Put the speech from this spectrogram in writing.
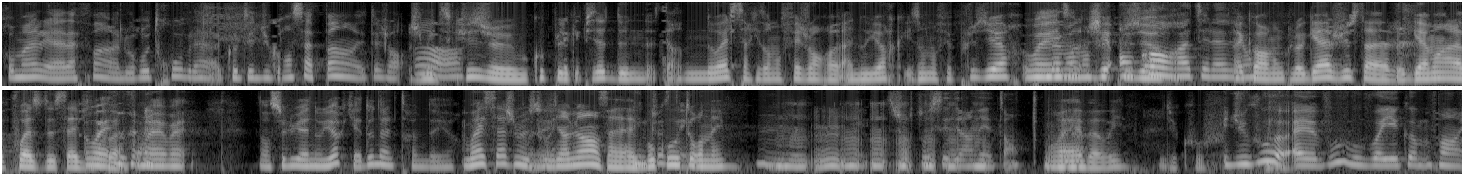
trop mal et à la fin elle le retrouve là à côté du grand sapin et t'es genre Je m'excuse, je vous coupe l'épisode de No- de Noël, c'est-à-dire qu'ils en ont fait genre euh, à New York, ils en ont fait plusieurs. Ouais, ils en Maman, ont J'ai fait plusieurs. encore raté l'avion. D'accord, donc le gars, juste euh, le gamin à la poisse de sa vie. Ouais, quoi. ouais, ouais. Dans celui à New York, il y a Donald Trump d'ailleurs. Ouais, ça, je me Ouais. souviens bien, ça a beaucoup tourné. Hmm. Mm. Mm, mm, Surtout ces derniers temps. Ouais, Voilà. bah oui, du coup. Et du coup, euh, vous, vous voyez comme, enfin,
